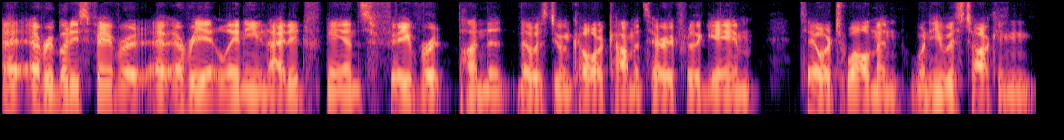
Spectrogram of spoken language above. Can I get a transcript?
everybody's favorite, every Atlanta United fan's favorite pundit that was doing color commentary for the game, Taylor Twellman, when he was talking,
